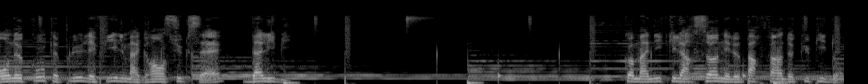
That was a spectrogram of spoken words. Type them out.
on ne compte plus les films à grand succès, d'Alibi. Comme Annick Larson et le parfum de Cupidon.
